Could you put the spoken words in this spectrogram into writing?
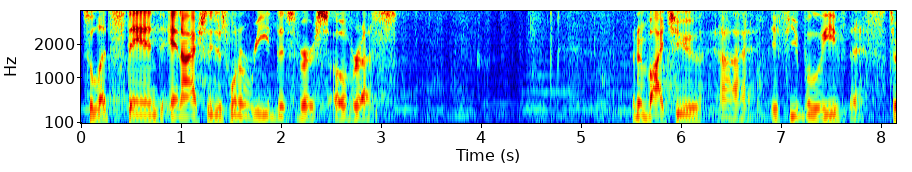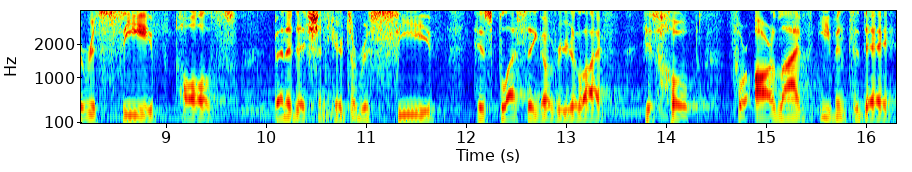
So let's stand, and I actually just want to read this verse over us. I invite you, uh, if you believe this, to receive Paul's benediction here, to receive his blessing over your life, his hope for our lives even today.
